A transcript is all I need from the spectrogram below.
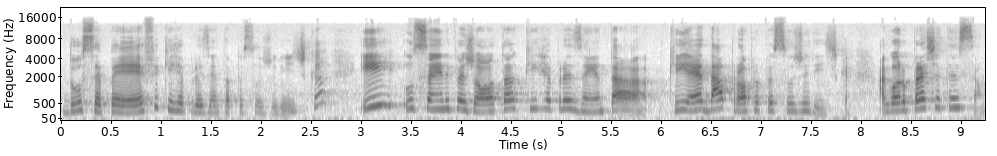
do CPF, que representa a pessoa jurídica, e o CNPJ, que representa, que é da própria pessoa jurídica. Agora, preste atenção.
